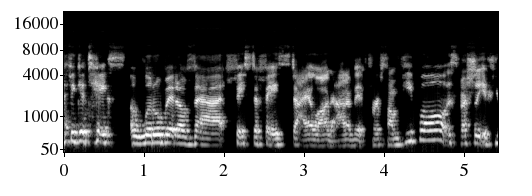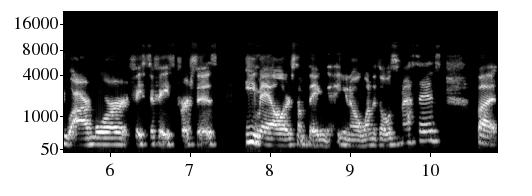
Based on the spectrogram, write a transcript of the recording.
think it takes a little bit of that face to face dialogue out of it for some people, especially if you are more face to face versus email or something, you know, one of those methods. But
